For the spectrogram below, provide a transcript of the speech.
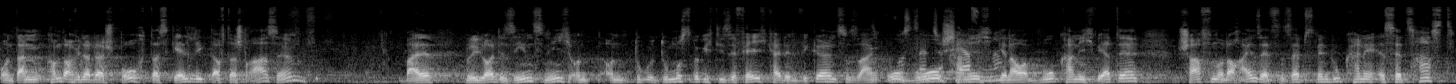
Und dann kommt auch wieder der Spruch, das Geld liegt auf der Straße, weil nur die Leute sehen es nicht und, und du, du musst wirklich diese Fähigkeit entwickeln, zu sagen, oh, wo kann ich, ne? genau, wo kann ich Werte schaffen und auch einsetzen, selbst wenn du keine Assets hast.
